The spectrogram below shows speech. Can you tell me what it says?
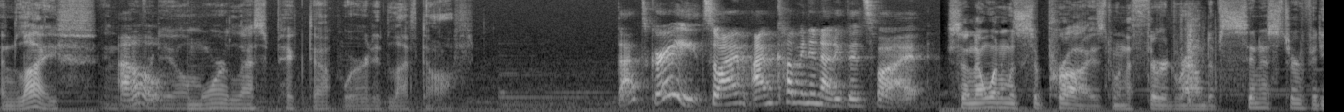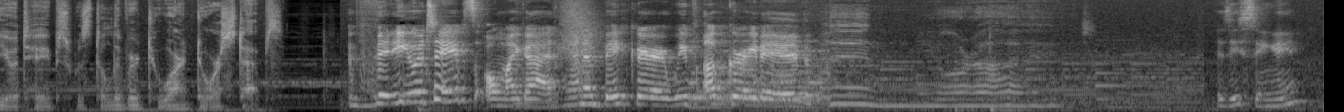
and life in oh. Riverdale more or less picked up where it had left off. That's great. So I'm, I'm coming in at a good spot. So no one was surprised when a third round of sinister videotapes was delivered to our doorsteps. Videotapes? Oh my god, Hannah Baker, we've upgraded. Is he singing?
